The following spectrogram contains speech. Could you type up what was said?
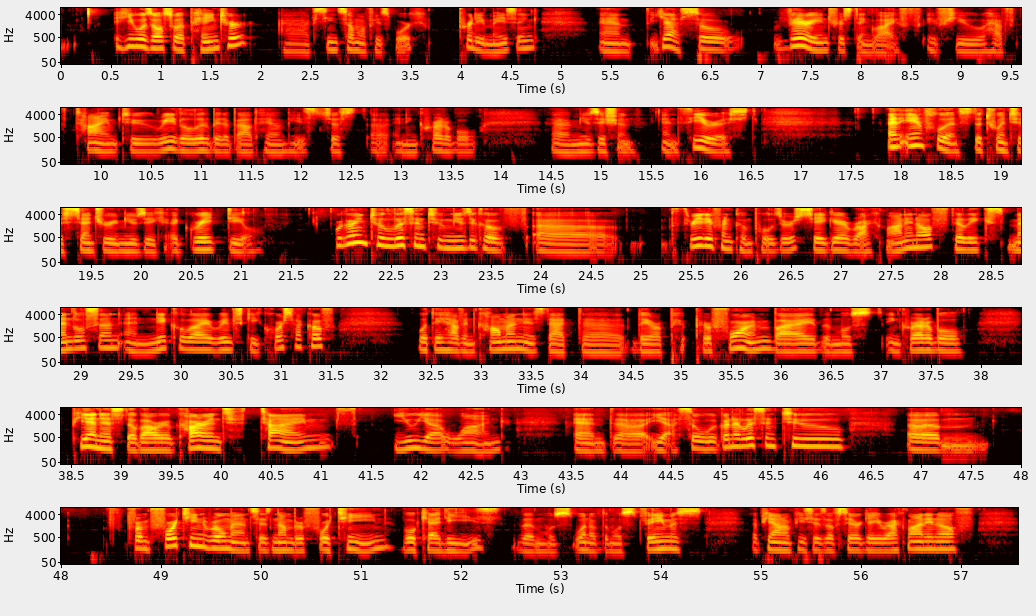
he was also a painter. Uh, I've seen some of his work, pretty amazing. And yeah, so very interesting life. If you have time to read a little bit about him, he's just uh, an incredible uh, musician and theorist and influenced the 20th century music a great deal. We're going to listen to music of uh, three different composers Sergei Rachmaninoff, Felix Mendelssohn, and Nikolai Rimsky Korsakov. What they have in common is that uh, they are p- performed by the most incredible pianist of our current times, Yuja Wang. And uh, yeah, so we're going to listen to um, from 14 romances, number 14, Vocalise, the most one of the most famous uh, piano pieces of Sergei Rachmaninoff.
